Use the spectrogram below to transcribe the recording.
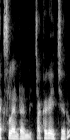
ఎక్సలెంట్ అండి. చక్కగా ఇచ్చారు.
